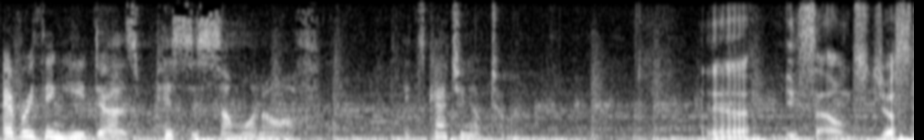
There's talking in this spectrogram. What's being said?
Everything he does pisses someone off. It's catching up to him. Yeah, he sounds just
